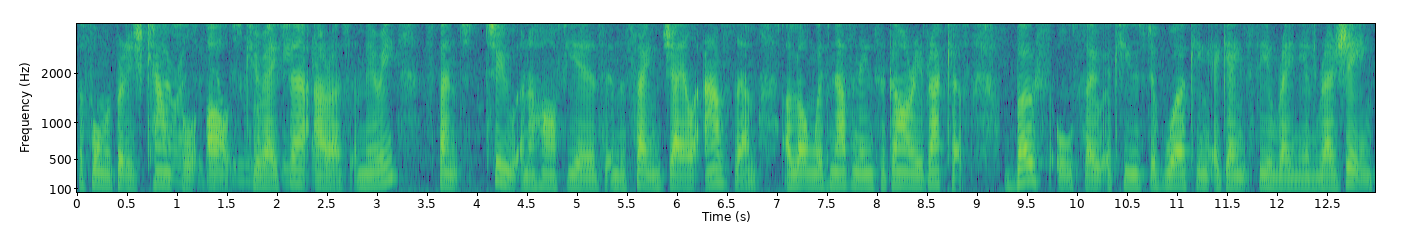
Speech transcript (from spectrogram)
The former British Council arts curator Aras Amiri spent two and a half years in the same jail as them, along with Nazanin Zaghari Ratcliffe, both also accused of working against the Iranian regime.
